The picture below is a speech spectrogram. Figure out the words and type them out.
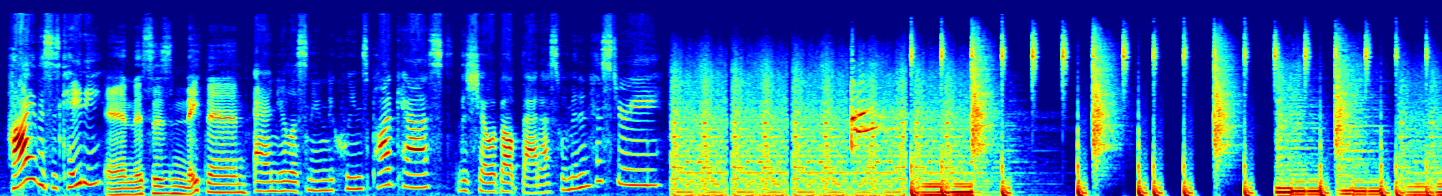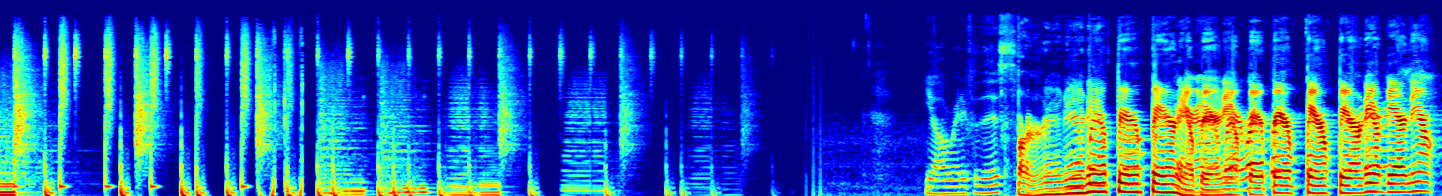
Hi, this is Katie, And this is Nathan. and you're listening to Queen's Podcast, the show about badass women in history. Y'all ready for this?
